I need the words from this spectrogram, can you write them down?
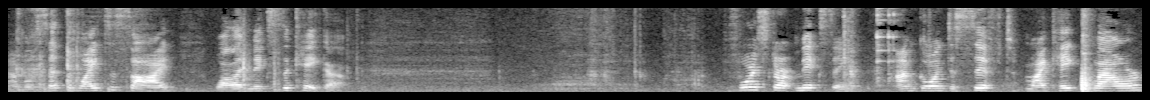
I will set the whites aside while I mix the cake up. Before I start mixing, I'm going to sift my cake flour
